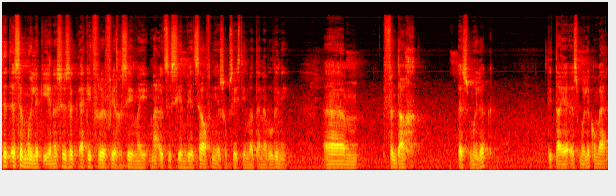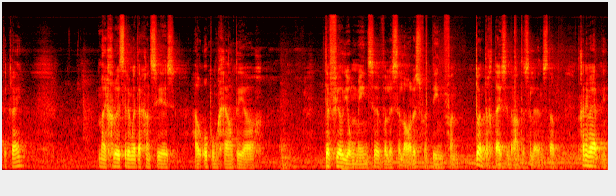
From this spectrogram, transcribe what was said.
Dit is 'n moeilike een, soos ek ek het vroeër vir jou gesê, my my oudste seun weet self nie eers op 16 wat hy nou wil doen nie. Ehm um, vandag is moeilik. Die tye is moeilik om werk te kry. My grootste ding wat ek gaan sê is hou op om geld te jaag. Te veel jong mense wil 'n salaris verdien van R20000 as hulle instap. Dit gaan nie werk nie.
